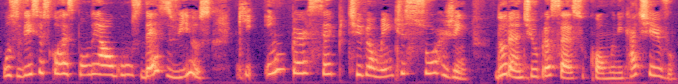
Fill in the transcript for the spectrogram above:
os vícios correspondem a alguns desvios que imperceptivelmente surgem durante o processo comunicativo.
